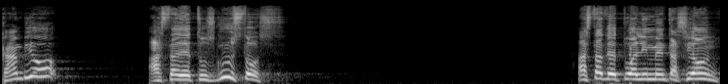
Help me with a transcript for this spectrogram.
Cambio hasta de tus gustos. Hasta de tu alimentación.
